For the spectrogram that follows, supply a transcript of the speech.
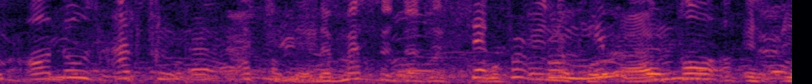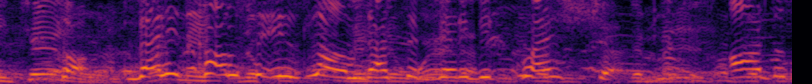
So are those attri- uh, attributes The message that is separate from the him or part of him? So when it comes to Islam, the- that's the a very big question. the message Are the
